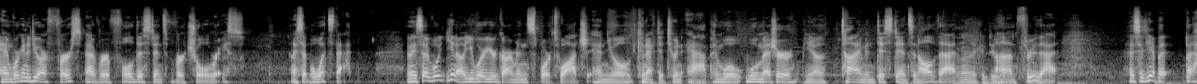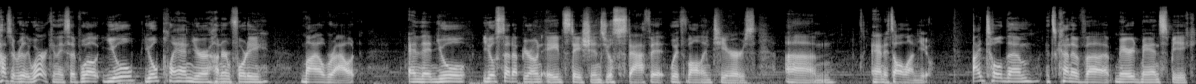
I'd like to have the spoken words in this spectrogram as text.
and we're gonna do our first ever full distance virtual race. And I said, well, what's that? And they said, well, you know, you wear your Garmin sports watch and you'll connect it to an app and we'll, we'll measure, you know, time and distance and all of that, Oh, they can do um, through yeah. that. I said, yeah, but, but how's it really work? And they said, well, you'll, you'll plan your 140 mile route and then you'll, you'll set up your own aid stations. You'll staff it with volunteers um, and it's all on you. I told them, it's kind of uh, married man speak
